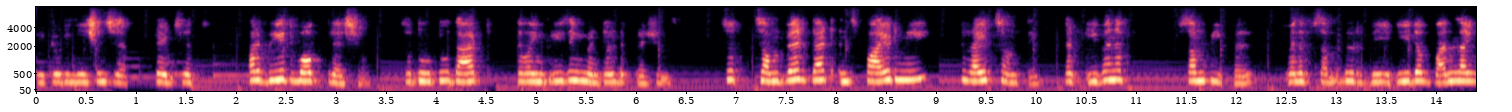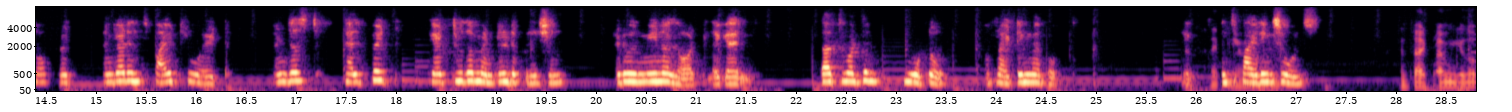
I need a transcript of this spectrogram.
due to relationship friendships or be it work pressure so due to that there were increasing mental depressions so somewhere that inspired me to write something that even if some people even if some people read, read a one line of it and get inspired through it and just help it get through the mental depression, it will mean a lot. Like, and that's what the motto of writing my book. Like, inspiring souls. in fact ma'am you know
